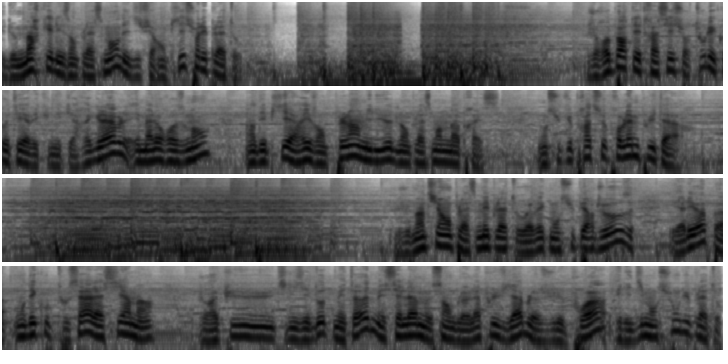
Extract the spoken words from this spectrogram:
est de marquer les emplacements des différents pieds sur les plateaux. Je reporte les tracés sur tous les côtés avec une équerre réglable, et malheureusement, un des pieds arrive en plein milieu de l'emplacement de ma presse. On s'occupera de ce problème plus tard. Je maintiens en place mes plateaux avec mon Super Jaws, et allez hop, on découpe tout ça à la scie à main. J'aurais pu utiliser d'autres méthodes, mais celle-là me semble la plus viable vu le poids et les dimensions du plateau.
